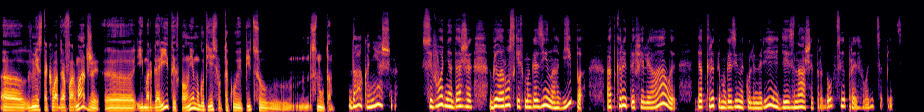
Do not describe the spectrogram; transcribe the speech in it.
э, вместо квадроформаджи э, и маргариты вполне могут есть вот такую пиццу с нутом? Да, конечно. Сегодня даже в белорусских магазинах ГИПа открыты филиалы и открыты магазины кулинарии, где из нашей продукции производится пицца.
